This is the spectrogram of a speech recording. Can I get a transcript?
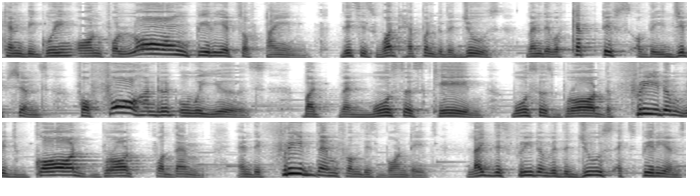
can be going on for long periods of time. This is what happened to the Jews when they were captives of the Egyptians for 400 over years. But when Moses came, Moses brought the freedom which God brought for them and they freed them from this bondage. Like this freedom with the Jews experience,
